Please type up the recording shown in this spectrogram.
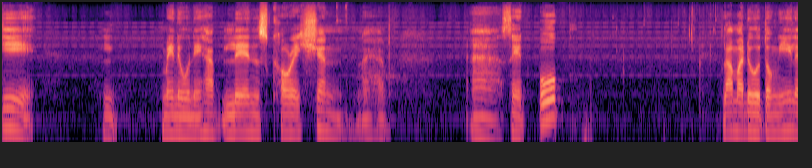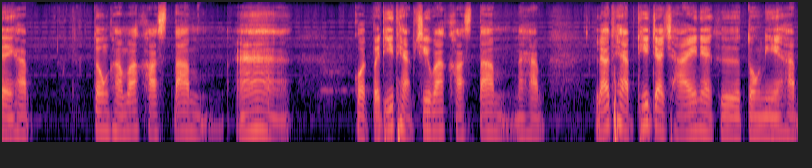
ที่เมนูนี้ครับ lens correction นะครับอ่าเสร็จปุ๊บ เรามาดูตรงนี้เลยครับ ตรงคำว่า custom อ่ากดไปที่แท็บชื่อว่า custom นะครับ แล้วแท็บที่จะใช้เนี่ยคือตรงนี้ครับ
